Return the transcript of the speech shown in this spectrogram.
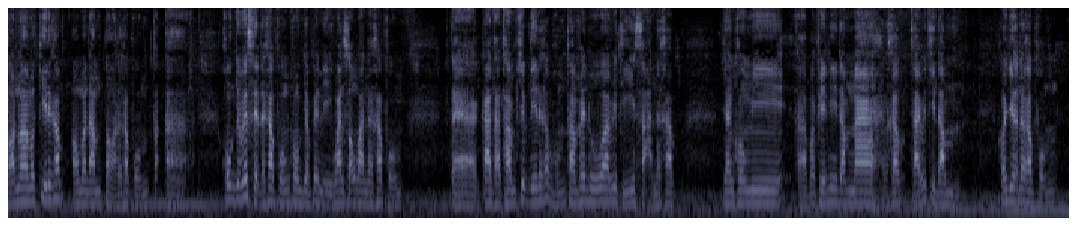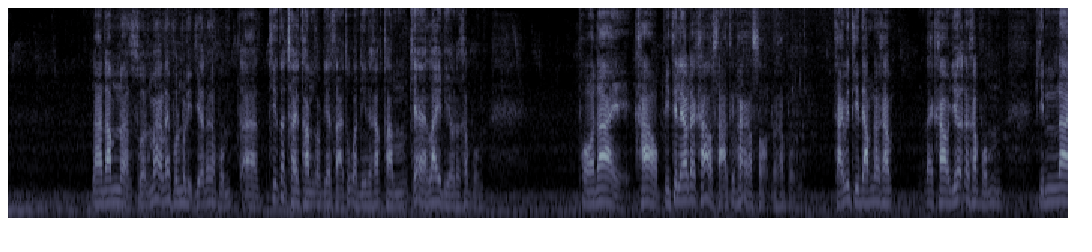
ถอนมาเมื่อกี้นะครับ เอามาดำต่อนะครับ ผมคงจะไม่เสร็จนะครับ ผมคงจะเป็นอีกวันสองวันนะครับ ผมแต่การถ่ายทำคลิปนี้นะครับ ผมทำให้ดูว่าวิถีอีสานนะครับ ยังคงมีประเพณีดำนานะครับ ใช้วิธีดำก็เยอะนะครับ ผมนาดำนะส่วนมากได้ผลผลิตเยอะนะครับ ผมที่ต้นชัยทำกับยายสายทุกวันนี้นะครับทำแค่ไร่เดียวนะครับ ผม พอได้ข้าวปีที่แล้วได้ข้าวสามสิบห้ากระสอบนะครับ ผมใช้วิธีดำนะครับ ได้ข้าวเยอะนะครับ ผม กินได้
